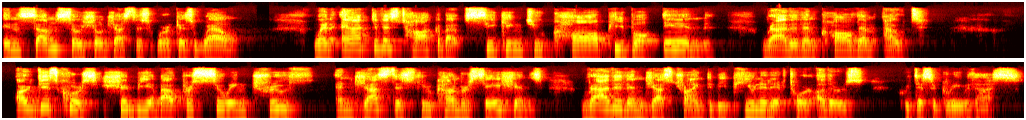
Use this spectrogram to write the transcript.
in some social justice work as well. When activists talk about seeking to call people in rather than call them out, our discourse should be about pursuing truth and justice through conversations rather than just trying to be punitive toward others who disagree with us.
